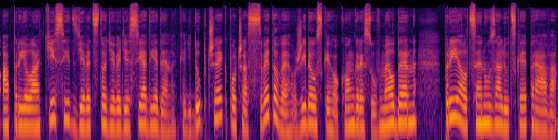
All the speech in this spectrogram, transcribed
apríla 1991, keď Dubček počas Svetového židovského kongresu v Melbourne prijal cenu za ľudské práva.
